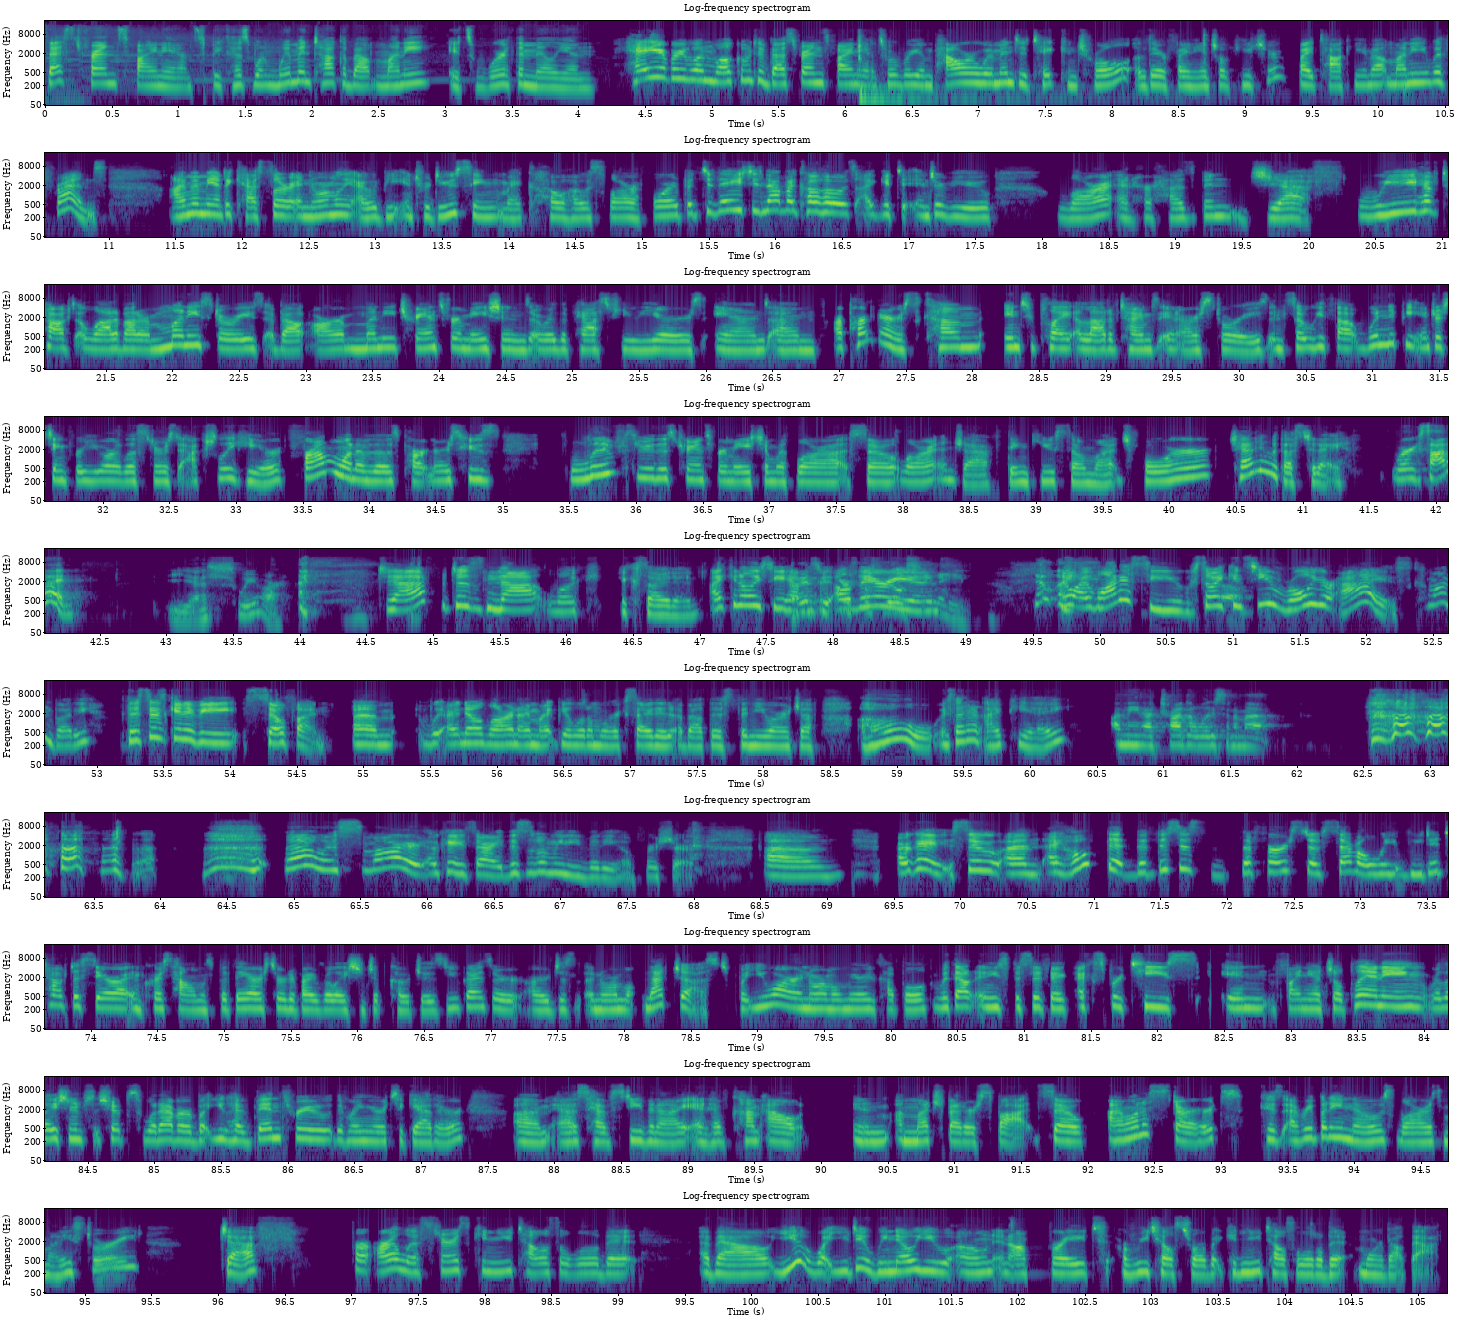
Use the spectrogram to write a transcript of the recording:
Best Friends Finance, because when women talk about money, it's worth a million. Hey everyone, welcome to Best Friends Finance, where we empower women to take control of their financial future by talking about money with friends. I'm Amanda Kessler, and normally I would be introducing my co host, Lara Ford, but today she's not my co host. I get to interview Lara and her husband, Jeff. We have talked a lot about our money stories, about our money transformations over the past few years, and um, our partners come into play a lot of times in our stories. And so we thought, wouldn't it be interesting for you, our listeners, to actually hear from one of those partners who's lived through this transformation with Lara. So, Lara and Jeff, thank you so much for chatting with us today. We're excited. Yes, we are. Jeff does not look excited. I can only see how. Oh, there he is. No, no, I want to see you so I can oh. see you roll your eyes. Come on, buddy. This is going to be so fun. Um, we, I know Lauren, I might be a little more excited about this than you are, Jeff. Oh, is that an IPA? I mean, I tried to loosen them up. that was smart. Okay, sorry. This is when we need video for sure. Um, okay, so um, I hope that that this is the first of several. We we did talk to Sarah and Chris Helms, but they are certified relationship coaches. You guys are are just a normal, not just, but you are a normal married couple without any specific expertise in financial planning, relationships, whatever. But you have been through the wringer together, um, as have Steve and I, and have come out in a much better spot. So I want to start because everybody knows Lara's money story. Jeff, for our listeners, can you tell us a little bit about you, what you do? We know you own and operate a retail store, but can you tell us a little bit more about that?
